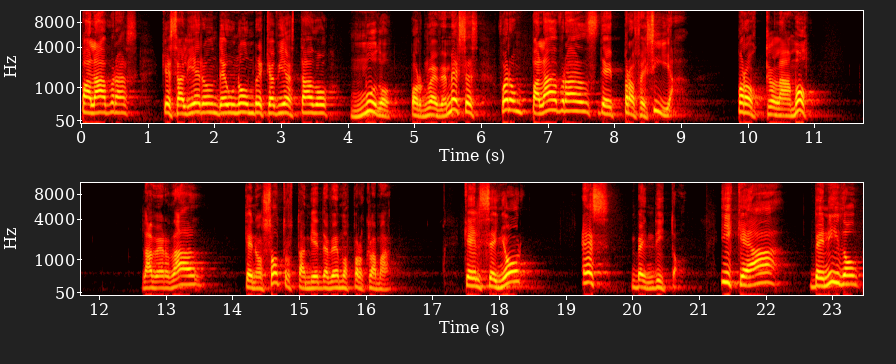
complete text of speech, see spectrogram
palabras que salieron de un hombre que había estado mudo por nueve meses fueron palabras de profecía. Proclamó la verdad que nosotros también debemos proclamar, que el Señor es bendito y que ha venido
